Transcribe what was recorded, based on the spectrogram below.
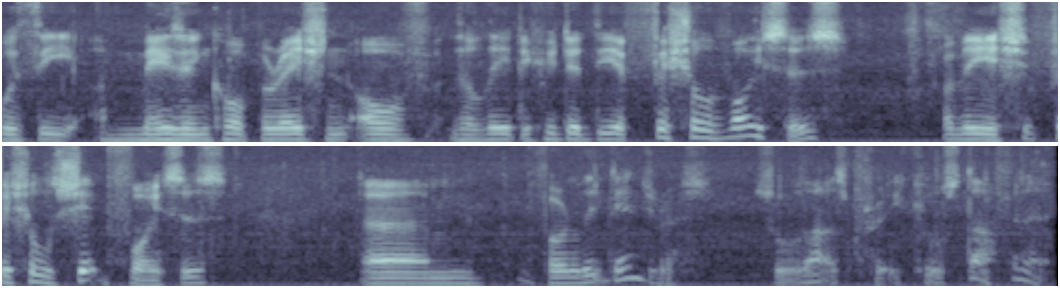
with the amazing cooperation of the lady who did the official voices, or the official ship voices, um, for Elite Dangerous. So that's pretty cool stuff, isn't it?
